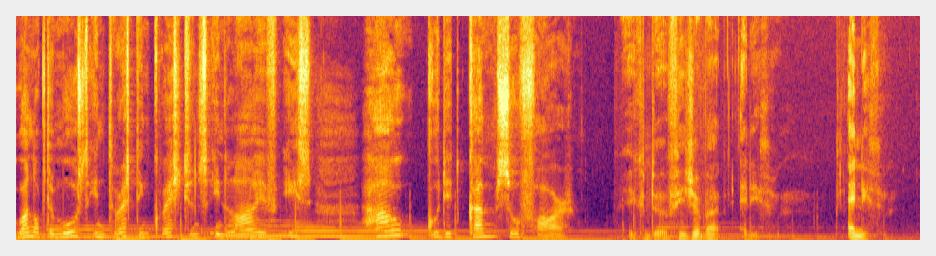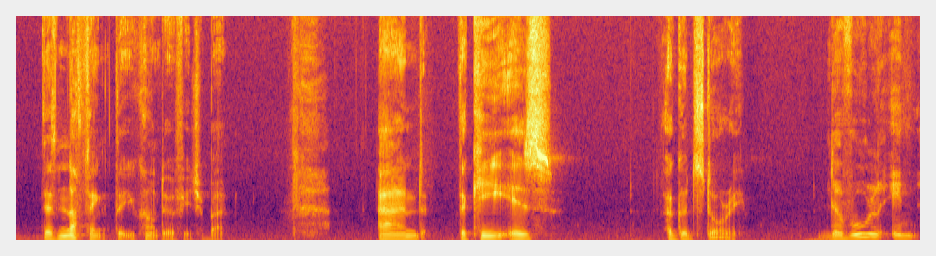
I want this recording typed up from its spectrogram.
One of the most interesting questions in life is how could it come so far? You can do a feature about anything. Anything. There's nothing that you can't do a feature about. And the key is a good story. The rule in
